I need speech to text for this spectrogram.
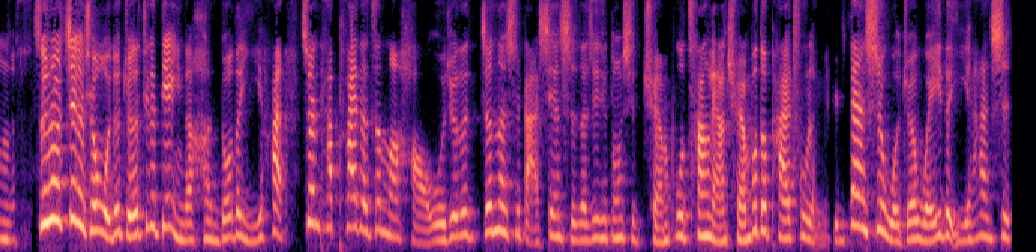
嗯，所以说这个时候我就觉得这个电影的很多的遗憾，虽然他拍的这么好，我觉得真的是把现实的这些东西全部苍凉，全部都拍出来，但是我觉得唯一的遗憾是，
